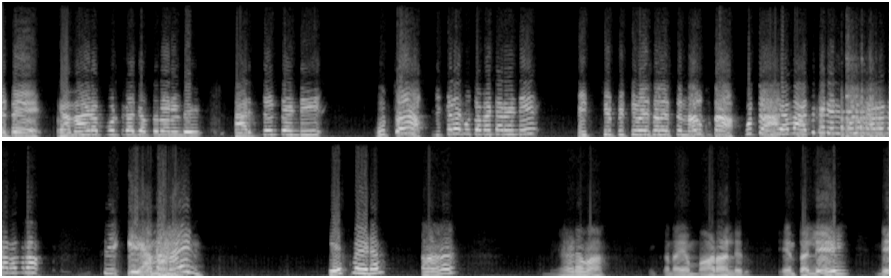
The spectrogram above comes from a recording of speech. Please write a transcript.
ఏంటి? ప్రమాణ పూర్తిగా చెప్తున్నానండి. అర్జెంట్ అండి. కుత్తా ఇక్కడే కూర్చోమంటారండి. పిచ్చి పిచ్చి వేసాలు వేస్తే నరుకుతా కుత్తా ఏమ్మా, అందుకని నేను స్కూల్కి రానన్నారు అందరూ. ఎస్ మేడం మేడమా? ఇంకా నయం మాడా లేదు. ఏం తల్లి? నీ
